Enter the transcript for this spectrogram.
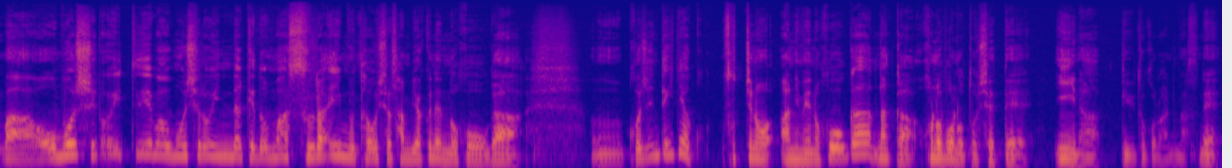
んまあ面白いといえば面白いんだけど、まあ、スライム倒した300年の方がうん個人的にはそっちのアニメの方がなんかほのぼのとしてていいなっていうところありますね。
